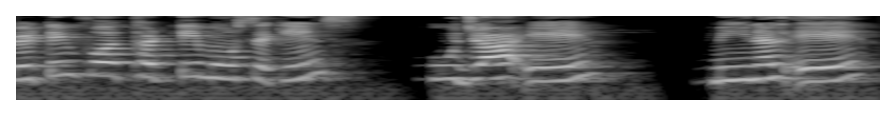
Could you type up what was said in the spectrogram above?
Waiting for thirty more seconds. Pooja A Meenal A.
